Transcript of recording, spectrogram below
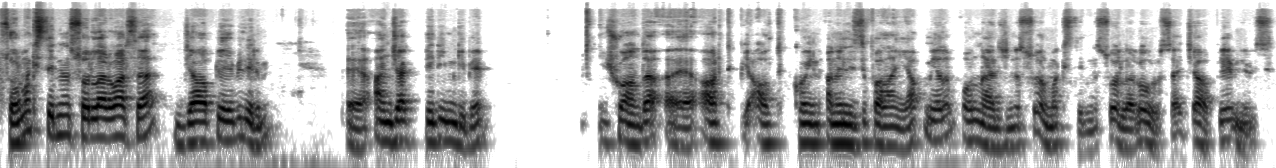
Sormak istediğiniz sorular varsa cevaplayabilirim. Ee, ancak dediğim gibi şu anda e, artık bir altcoin analizi falan yapmayalım. Onun haricinde sormak istediğiniz sorular olursa cevaplayabiliriz.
